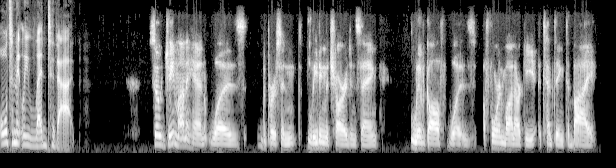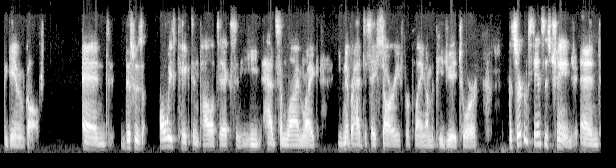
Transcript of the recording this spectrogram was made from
ultimately led to that? So Jay Monahan was the person leading the charge and saying, LIV Golf was a foreign monarchy attempting to buy the game of golf. And this was always caked in politics. And he had some line like, You've never had to say sorry for playing on the PGA Tour. But circumstances change. And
